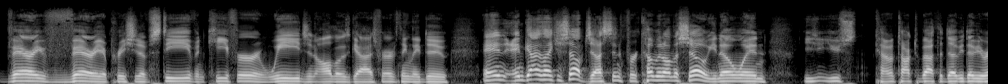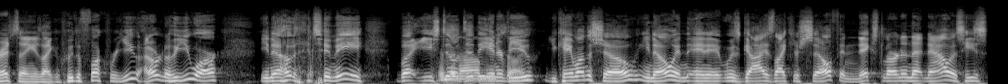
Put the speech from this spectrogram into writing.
very, very appreciative of Steve and Keefer and Weeds and all those guys for everything they do. And and guys like yourself, Justin, for coming on the show. You know, when you, you kind of talked about the WW Reds thing, is like, who the fuck were you? I don't know who you are, you know, to me, but you still did the interview. You came on the show, you know, and, and it was guys like yourself and Nick's learning that now as he's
